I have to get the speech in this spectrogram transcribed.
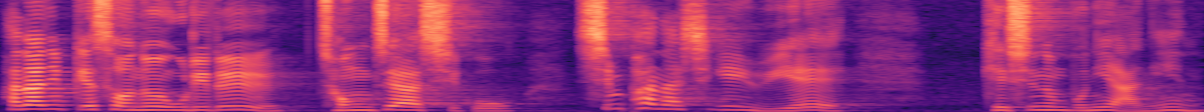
하나님께서는 우리를 정죄하시고 심판하시기 위해 계시는 분이 아닌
